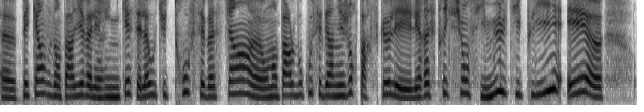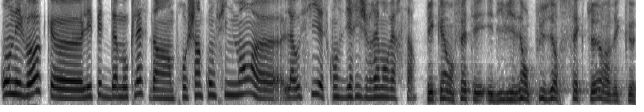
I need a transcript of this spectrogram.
Euh, Pékin, vous en parliez, Valérie Niquet, c'est là où tu te trouves, Sébastien. Euh, on en parle beaucoup ces derniers jours parce que les, les restrictions s'y multiplient et euh, on évoque euh, l'épée de Damoclès d'un prochain confinement. Euh, là aussi, est-ce qu'on se dirige vraiment vers ça? Pékin, en fait, est, divisé en plusieurs secteurs avec euh,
